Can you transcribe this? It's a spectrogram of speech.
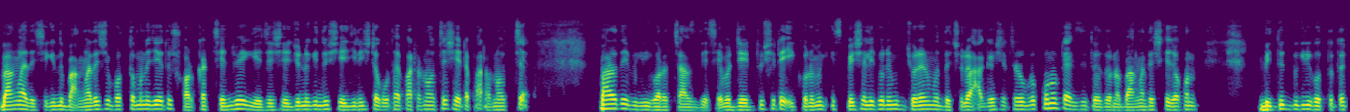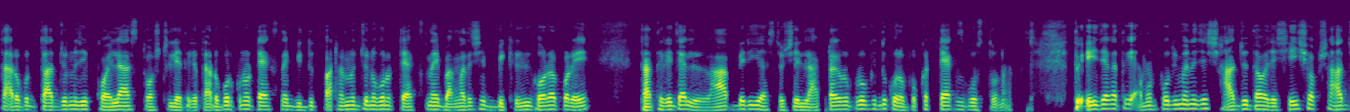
বাংলাদেশে। কিন্তু বাংলাদেশে বর্তমানে যেহেতু সরকার চেঞ্জ হয়ে গিয়েছে সেই জন্য কিন্তু সেই জিনিসটা কোথায় পাঠানো হচ্ছে? সেটা পাঠানো হচ্ছে ভারতে বিক্রি করার চান্স দিয়েছে। এবার যেহেতু সেটা ইকোনমিক স্পেশাল ইকোনমিক জোনের মধ্যে ছিল, আগে সেটার উপর কোনো ট্যাক্স দিতে হতো না। বাংলাদেশকে যখন বিদ্যুৎ বিক্রি করতে হতো তার উপর তার জন্য যে কয়লা আসতো অস্ট্রেলিয়া থেকে তার উপর কোনো ট্যাক্স নাই। বিদ্যুৎ পাঠানোর জন্য কোনো ট্যাক্স নাই। বাংলাদেশে বিক্রি করার পরে তার থেকে যা লাভ বেরিয়ে আসতো সেই লাভটার উপরেও কিন্তু কোনো প্রকার ট্যাক্স বসতো না। তো এই জায়গা থেকে এমন পরিমাণে যে সাহায্য দেওয়া যায় সেই সব সাহায্য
